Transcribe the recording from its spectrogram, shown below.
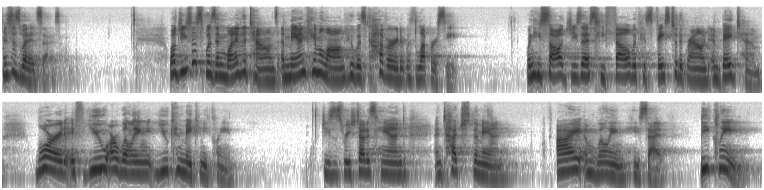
This is what it says. While Jesus was in one of the towns, a man came along who was covered with leprosy. When he saw Jesus, he fell with his face to the ground and begged him, Lord, if you are willing, you can make me clean. Jesus reached out his hand and touched the man. I am willing, he said. Be clean.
